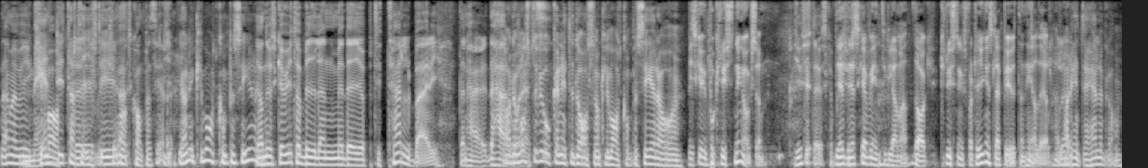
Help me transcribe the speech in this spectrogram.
Nej, men vi Meditativt. Klimat, vi klimatkompenserar. Ja, ni klimatkompenserar. Ja, nu ska vi ta bilen med dig upp till Tällberg den här, det här Ja, då året. måste vi åka ner till Dalsland och klimatkompensera. Och... Vi ska ju på kryssning också. Just det, vi ska på det, det ska vi inte glömma. Dag. Kryssningsfartygen släpper ut en hel del, eller? Ja, det är inte heller bra.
